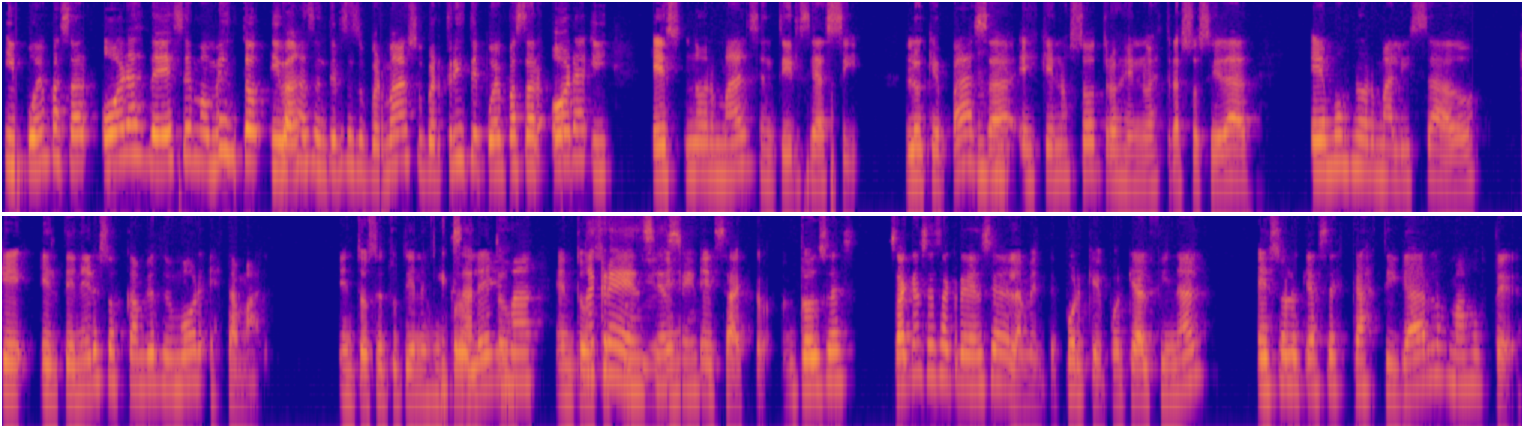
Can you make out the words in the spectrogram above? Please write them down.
y pueden pasar horas de ese momento y van a sentirse súper mal, súper triste, y pueden pasar horas y es normal sentirse así. Lo que pasa es que nosotros en nuestra sociedad hemos normalizado que el tener esos cambios de humor está mal. Entonces tú tienes un problema, entonces... Una creencia, sí. Exacto. Entonces, sáquense esa creencia de la mente. ¿Por qué? Porque al final eso lo que hace es castigarlos más a ustedes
